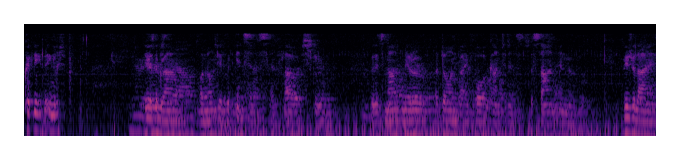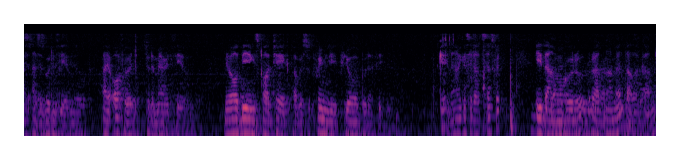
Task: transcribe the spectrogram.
Quickly, the English. Here's the ground, anointed with incense and flowers strewn, with its mount mirror adorned by four continents, the sun and moon. Visualized as a Buddha field, I offer it to the merit field. May all beings partake of a supremely pure Buddha field. Okay, now I can say that Sanskrit. Idam Guru Ratnamantalakam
